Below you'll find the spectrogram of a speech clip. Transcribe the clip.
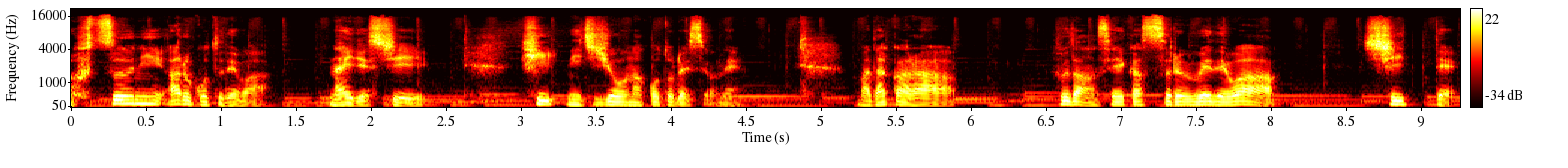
まあ、普通にあることではないですし、非日常なことですよね。まあだから、普段生活する上では、死って、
